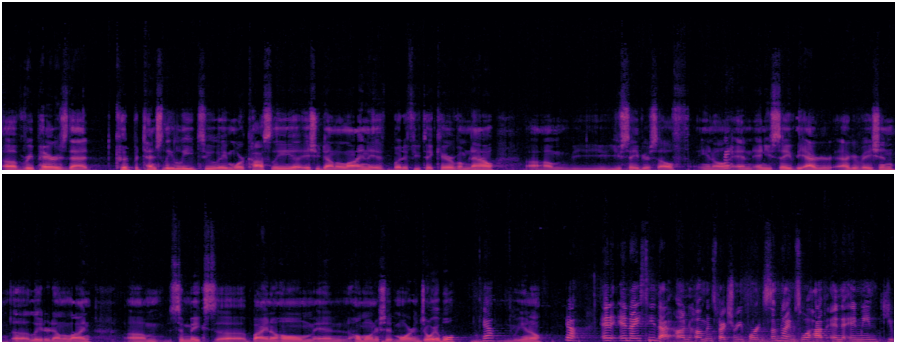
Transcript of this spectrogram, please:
of repairs that could potentially lead to a more costly uh, issue down the line. If but if you take care of them now. Um, you, you save yourself, you know, Right. and, and you save the aggra- aggravation uh, later down the line. Um, so makes uh, buying a home and home ownership more enjoyable. Yeah. You know. Yeah, and, and I see that on home inspection reports. Sometimes we'll have, and I mean, you,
